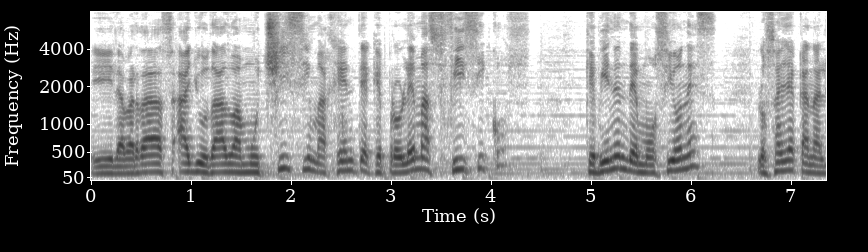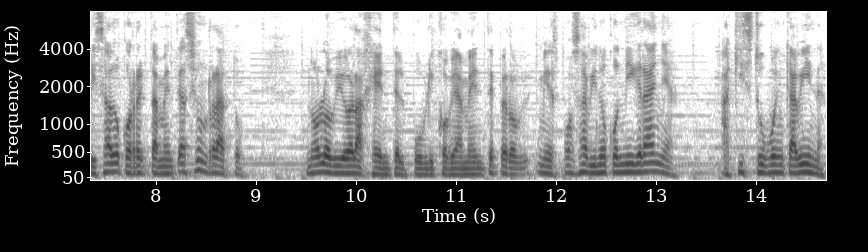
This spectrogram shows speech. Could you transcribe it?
Y la verdad ha ayudado a muchísima gente a que problemas físicos que vienen de emociones los haya canalizado correctamente. Hace un rato, no lo vio la gente, el público obviamente, pero mi esposa vino con migraña. Aquí estuvo en cabina.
